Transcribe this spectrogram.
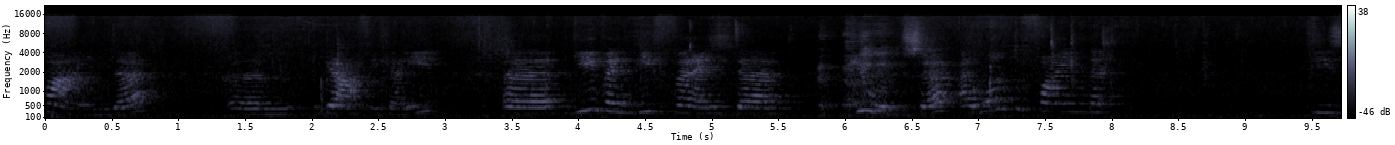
find, um, graphically, uh, given different cubes, I want to find this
